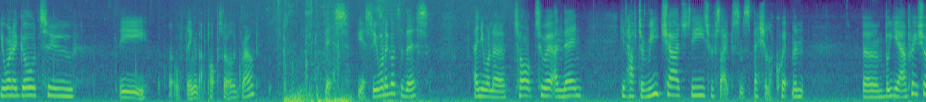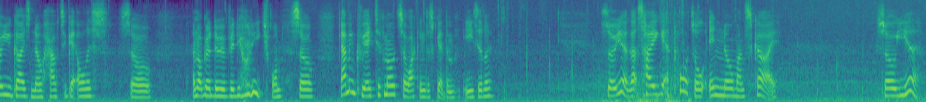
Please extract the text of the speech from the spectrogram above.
You want to go to the little thing that pops out of the ground. This, yeah. So you want to go to this, and you want to talk to it, and then you'd have to recharge these with like some special equipment. Um, but yeah, I'm pretty sure you guys know how to get all this. So I'm not going to do a video on each one. So I'm in creative mode so I can just get them easily. So yeah, that's how you get a portal in No Man's Sky. So yeah,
